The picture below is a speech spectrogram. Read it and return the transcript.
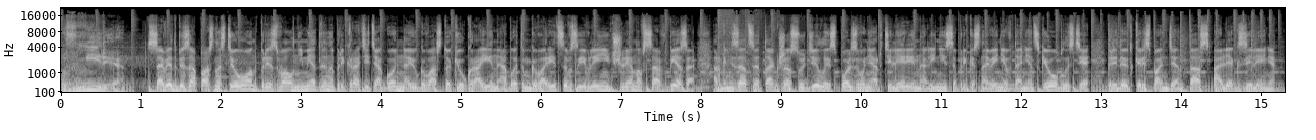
В мире Совет Безопасности ООН призвал немедленно прекратить огонь на юго-востоке Украины. Об этом говорится в заявлении членов Совбеза. Организация также осудила использование артиллерии на линии соприкосновения в Донецкой области, передает корреспондент ТАСС Олег Зеленин.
